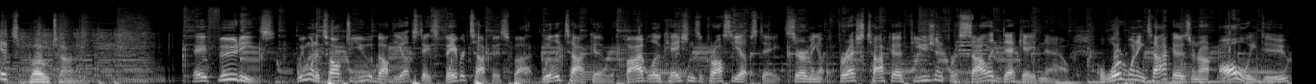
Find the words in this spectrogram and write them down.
It's Bow time. Hey foodies, we want to talk to you about the Upstate's favorite taco spot, Willy Taco, with five locations across the Upstate, serving up fresh taco fusion for a solid decade now. Award winning tacos are not all we do,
